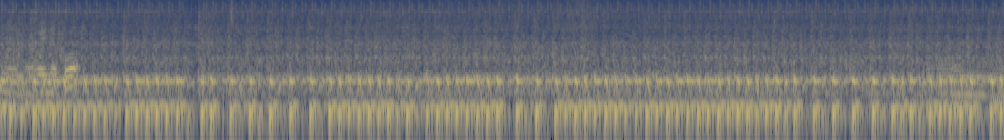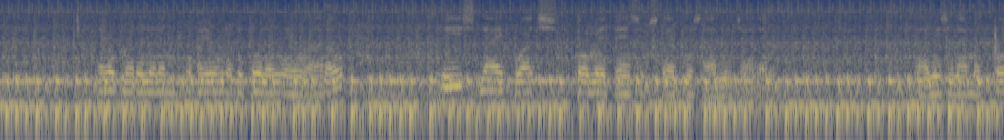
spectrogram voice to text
Yan, okay na po. Um, I hope meron na naman po kayong natutunan ngayong araw. Please like, watch, comment, and subscribe po sa aming channel. Maraming salamat po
